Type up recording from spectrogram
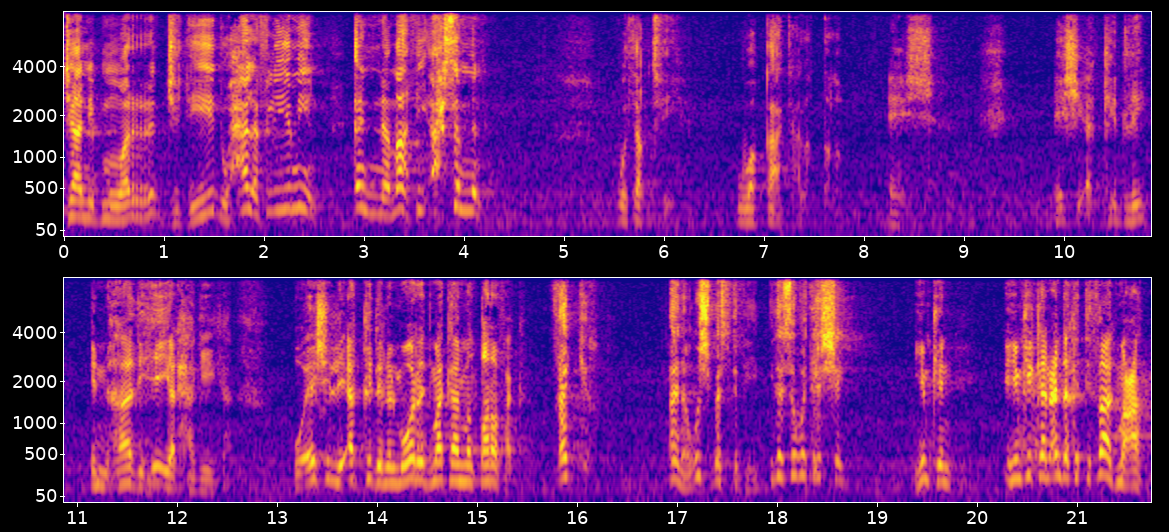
جاني بمورد جديد وحلف لي يمين إن ما في أحسن منه. وثقت فيه ووقعت على الطلب. إيش؟ إيش يأكد لي إن هذه هي الحقيقة؟ وإيش اللي يأكد إن المورد ما كان من طرفك؟ فكر. أنا وش بستفيد إذا سويت هالشيء؟ يمكن يمكن كان عندك اتفاق معه.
